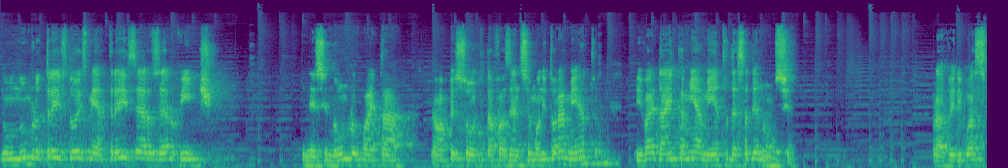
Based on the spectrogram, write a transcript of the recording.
no número 32630020. E nesse número vai estar tá, é uma pessoa que está fazendo esse monitoramento e vai dar encaminhamento dessa denúncia para averiguação.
